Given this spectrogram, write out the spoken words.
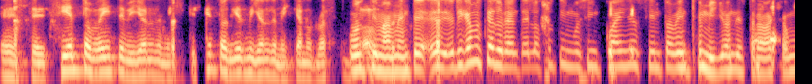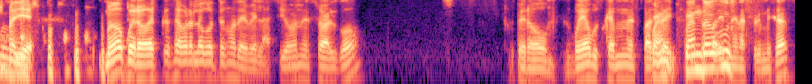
este, 120 millones de mexicanos, 110 millones de mexicanos lo hacen. Últimamente, eh, digamos que durante los últimos cinco años, 120 millones trabajamos. Oye, no, pero es que ahora luego tengo develaciones o algo. Pero voy a buscarme un espacio cuando, para en las premisas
